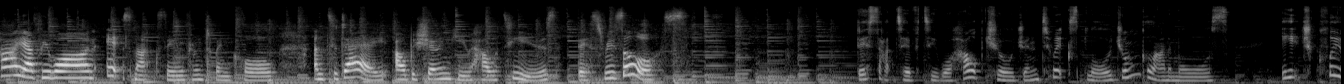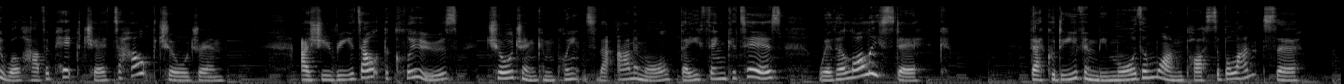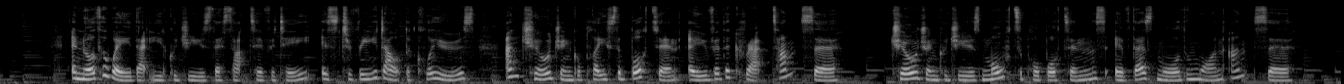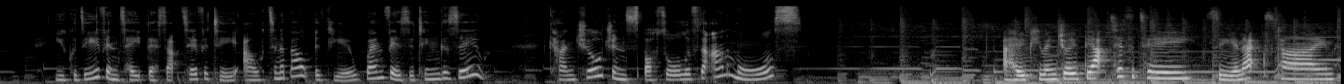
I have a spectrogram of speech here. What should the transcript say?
Hi everyone, it's Maxine from Twinkl and today I'll be showing you how to use this resource. This activity will help children to explore jungle animals. Each clue will have a picture to help children. As you read out the clues, children can point to the animal they think it is with a lolly stick. There could even be more than one possible answer. Another way that you could use this activity is to read out the clues and children could place a button over the correct answer. Children could use multiple buttons if there's more than one answer. You could even take this activity out and about with you when visiting a zoo. Can children spot all of the animals? I hope you enjoyed the activity. See you next time.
